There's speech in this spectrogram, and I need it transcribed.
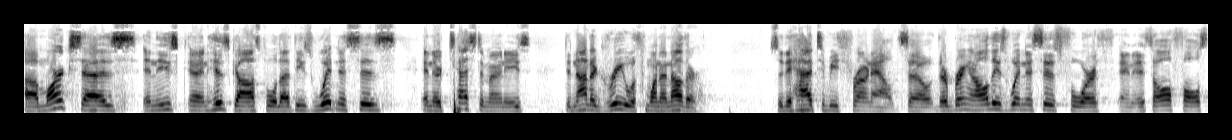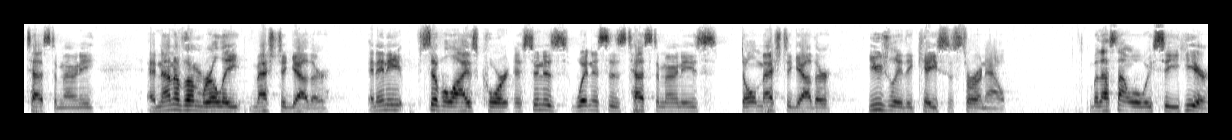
Uh, Mark says in, these, in his gospel that these witnesses and their testimonies did not agree with one another. So they had to be thrown out. So they're bringing all these witnesses forth, and it's all false testimony, and none of them really mesh together. In any civilized court, as soon as witnesses' testimonies don't mesh together, usually the case is thrown out. But that's not what we see here.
